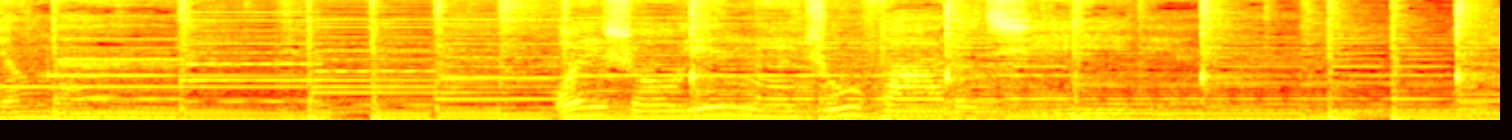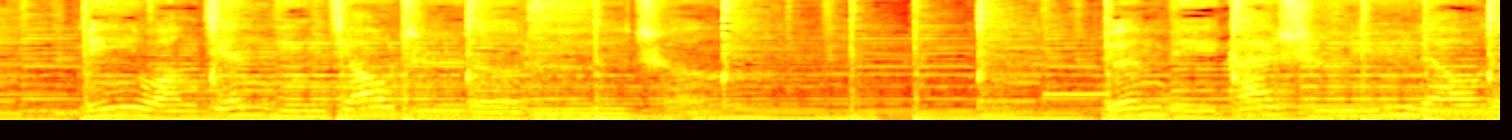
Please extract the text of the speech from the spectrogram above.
江南，回首因你出发的起点，迷惘坚定交织的旅程。远比开始预料的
